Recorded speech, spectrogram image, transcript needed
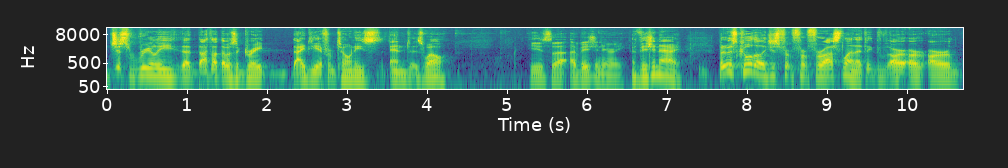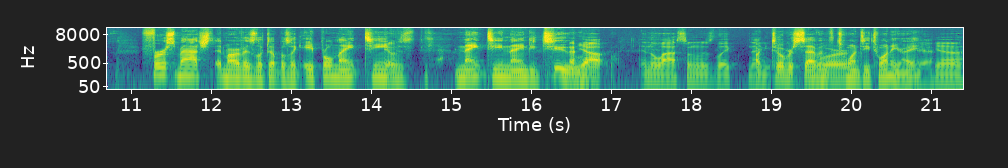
just really, that, I thought that was a great idea from Tony's end as well. He's uh, a visionary. A visionary. But it was cool though, just for, for, for us, Len. I think our, our, our first match that Marvez looked up was like April 19th. It was 1992. yeah, and the last one was like 94. October 7th, 2020, right? Yeah. Yeah.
